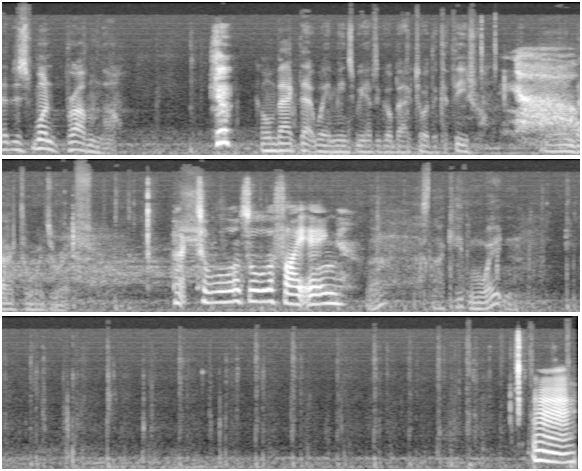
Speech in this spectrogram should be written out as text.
Uh, there's one problem, though. Going back that way means we have to go back toward the cathedral. And back towards Rafe. back towards all the fighting. Well, let's not keep him waiting. Hmm,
